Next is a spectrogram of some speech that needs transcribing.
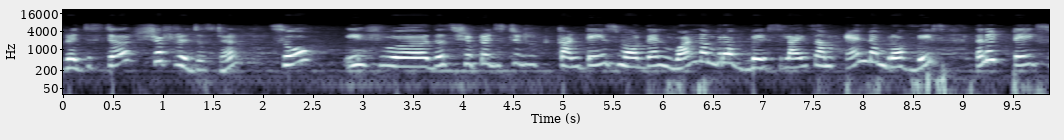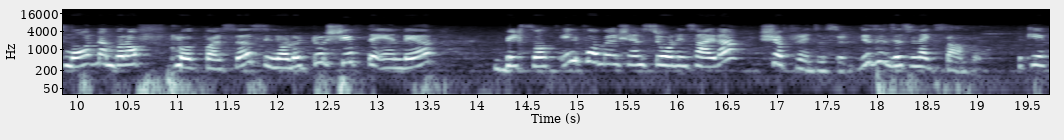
register, shift register. So, if uh, this shift register contains more than one number of bits like some n number of bits then it takes small number of clock pulses in order to shift the entire bits of information stored inside a shift register. This is just an example okay?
